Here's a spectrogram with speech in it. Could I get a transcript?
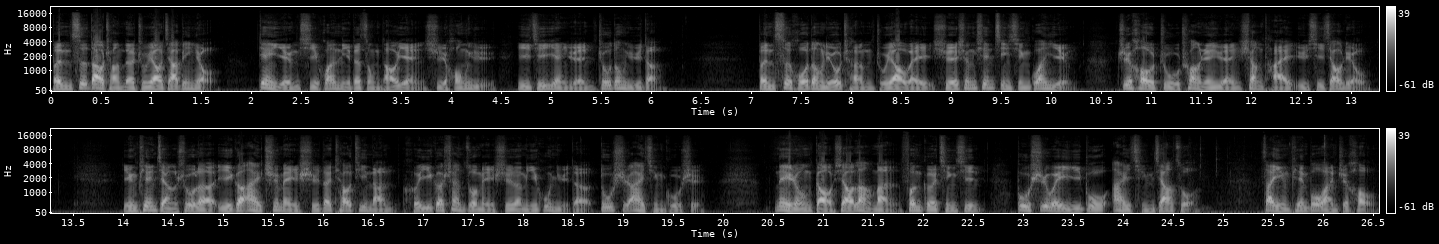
本次到场的主要嘉宾有电影《喜欢你》的总导演许宏宇以及演员周冬雨等。本次活动流程主要为学生先进行观影，之后主创人员上台与其交流。影片讲述了一个爱吃美食的挑剔男和一个善做美食的迷糊女的都市爱情故事，内容搞笑浪漫，风格清新，不失为一部爱情佳作。在影片播完之后，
